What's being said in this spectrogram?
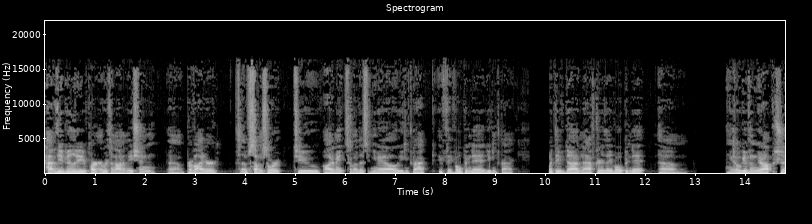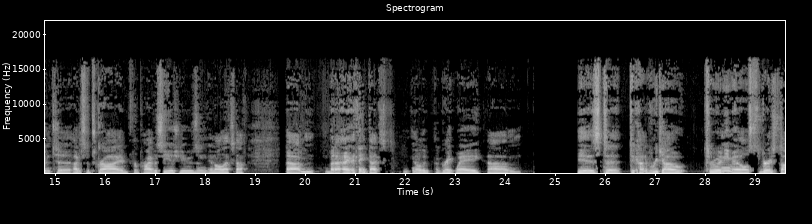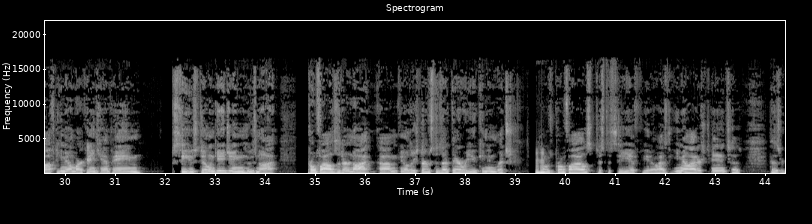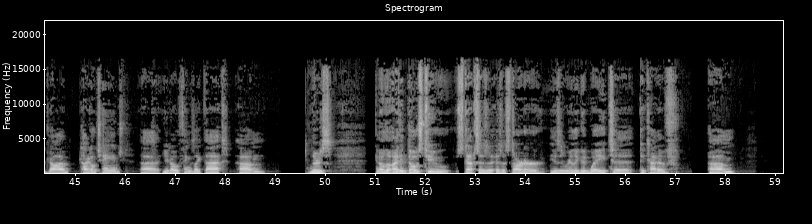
have the ability to partner with an automation uh, provider of some sort to automate some of this email, you can track if they've opened it. You can track what they've done after they've opened it. Um, you know, give them the option to unsubscribe for privacy issues and, and all that stuff. Um, but I, I, think that's you know the, a great way um, is to to kind of reach out through an email, very soft email marketing campaign, see who's still engaging, who's not, profiles that are not. Um, you know, there's services out there where you can enrich mm-hmm. those profiles just to see if you know has the email address changed, has has their job title changed, uh, you know, things like that. Um, there's, you know, I think those two steps as a, as a starter is a really good way to to kind of um,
